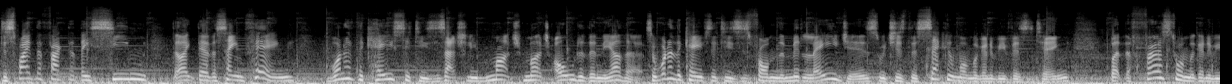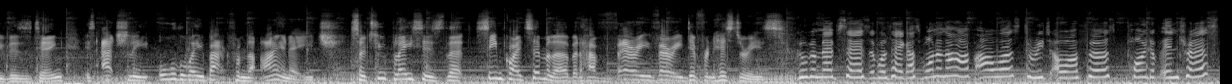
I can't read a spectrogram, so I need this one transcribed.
despite the fact that they seem like they're the same thing, one of the cave cities is actually much, much older than the other. So one of the cave cities is from the Middle Ages, which is the second one we're going to be visiting, but the first one we're going to be visiting is actually all the way back from the Iron Age. So two places that seem quite similar but have very, very different histories. Google Maps says it will take us one and a half hours to reach our first point of interest.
